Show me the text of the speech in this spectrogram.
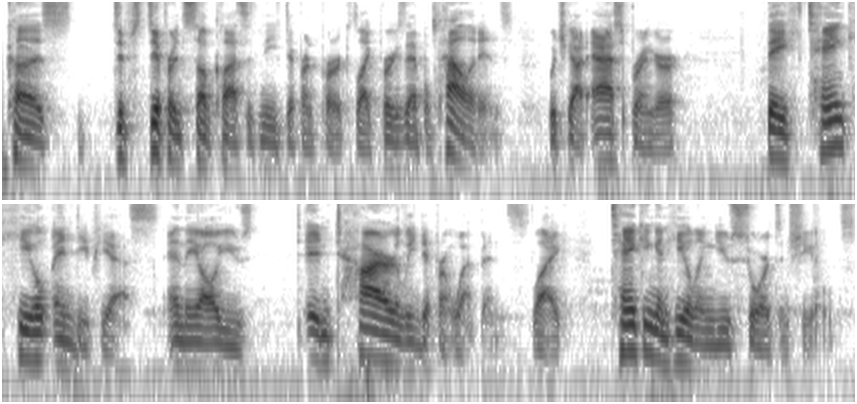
because different subclasses need different perks. Like for example, paladins, which got Ashbringer, they tank, heal, and DPS, and they all use entirely different weapons. Like tanking and healing use swords and shields.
